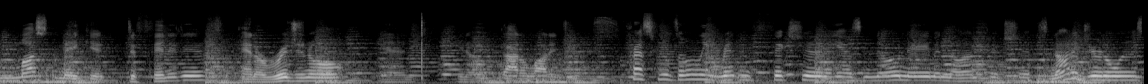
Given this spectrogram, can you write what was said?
you must make it definitive and original and, you know, got a lot of juice. Pressfield's only written fiction. He has no name in nonfiction. He's not a journalist.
